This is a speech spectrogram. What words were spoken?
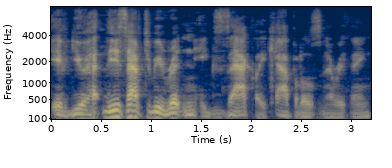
if you, ha these have to be written exactly, capitals and everything.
